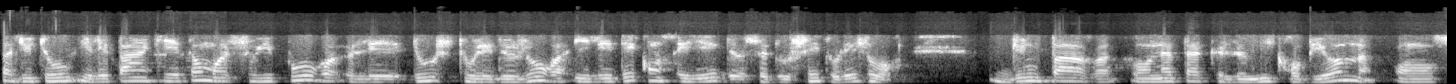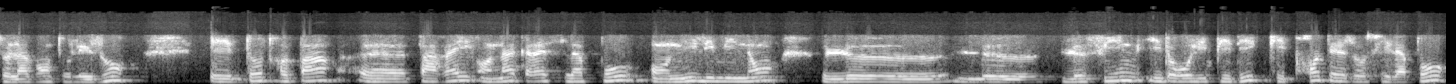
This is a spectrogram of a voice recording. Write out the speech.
Pas du tout. Il n'est pas inquiétant. Moi, je suis pour les douches tous les deux jours. Il est déconseillé de se doucher tous les jours. D'une part, on attaque le microbiome en se lavant tous les jours. Et d'autre part, euh, pareil, on agresse la peau en éliminant le, le, le film hydrolipidique qui protège aussi la peau.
